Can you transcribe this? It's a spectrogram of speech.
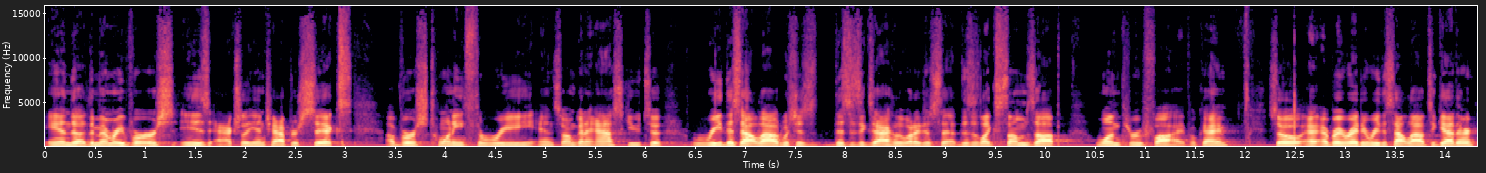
And uh, the memory verse is actually in chapter 6, uh, verse 23. And so I'm going to ask you to read this out loud, which is, this is exactly what I just said. This is like sums up 1 through 5, okay? So everybody ready to read this out loud together?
